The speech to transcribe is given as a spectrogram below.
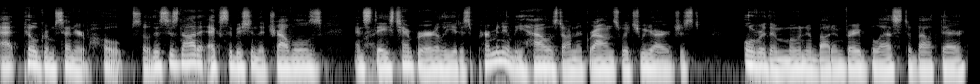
at Pilgrim Center of Hope. So this is not an exhibition that travels and right. stays temporarily. It is permanently housed on the grounds, which we are just over the moon about and very blessed about there.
